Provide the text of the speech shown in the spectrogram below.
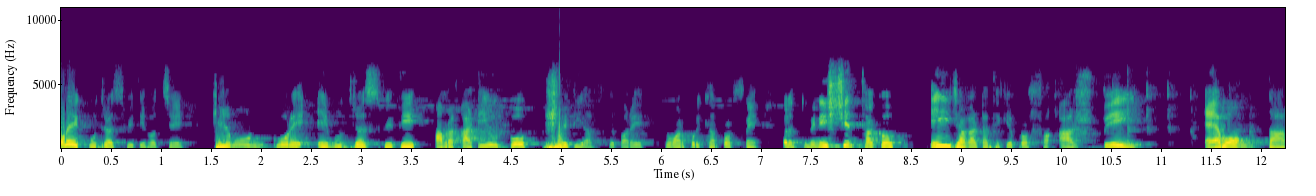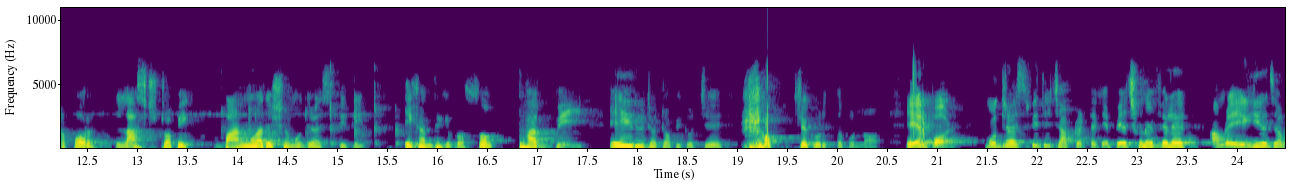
অনেক মুদ্রাস্ফীতি হচ্ছে। কেমন করে এই মুদ্রাস্ফীতি আমরা কাটিয়ে উঠবো, সেটি আসতে পারে তোমার পরীক্ষার প্রশ্নে। তাহলে তুমি নিশ্চিত থাকো, এই জায়গাটা থেকে প্রশ্ন আসবেই। এবং তারপর লাস্ট টপিক বাংলাদেশের মুদ্রাস্ফীতি। এখান থেকে প্রশ্ন থাকবেই। এই দুইটা টপিক হচ্ছে সবচেয়ে গুরুত্বপূর্ণ। এরপর মুদ্রাস্ফীতি চ্যাপ্টারটাকে পেছনে ফেলে আমরা এগিয়ে যাব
